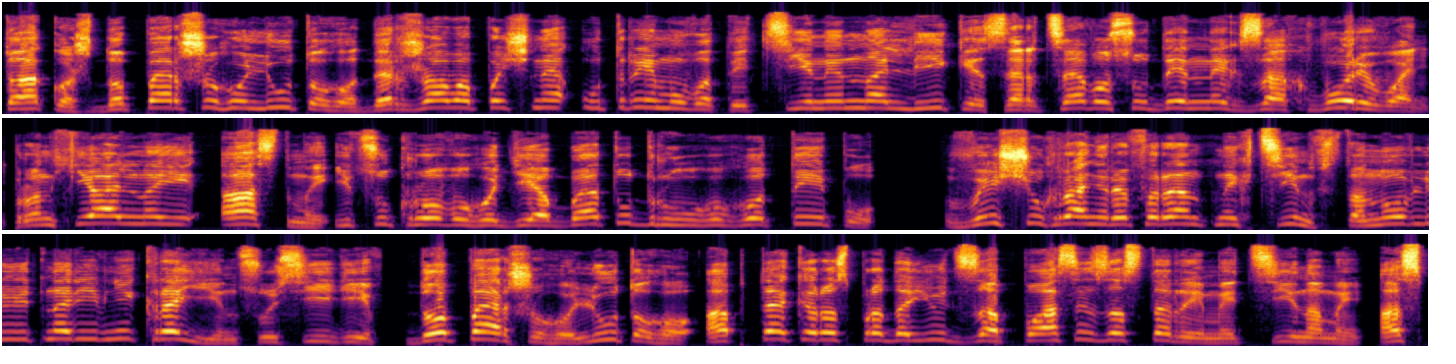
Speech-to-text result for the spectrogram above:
Також до 1 лютого держава почне утримувати ціни на ліки серцево-судинних захворювань, бронхіальної астми і цукрового діабету другого типу. Вищу грань референтних цін встановлюють на рівні країн-сусідів. До 1 лютого аптеки розпродають запаси за старими цінами. А з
